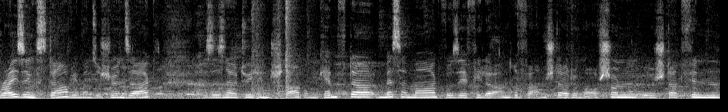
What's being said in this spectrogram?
Rising Star, wie man so schön sagt. Es ist natürlich ein stark umkämpfter Messemarkt, wo sehr viele andere Veranstaltungen auch schon äh, stattfinden.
